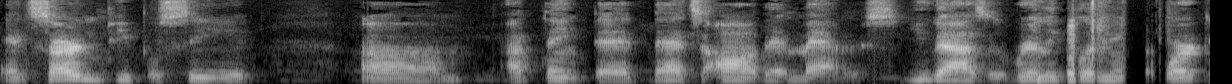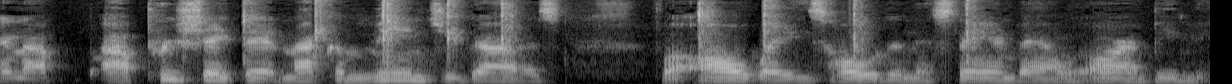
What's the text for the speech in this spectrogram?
and certain people see it, um, I think that that's all that matters. You guys are really putting in the work, and I, I appreciate that, and I commend you guys for always holding and staying down with R and B music.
